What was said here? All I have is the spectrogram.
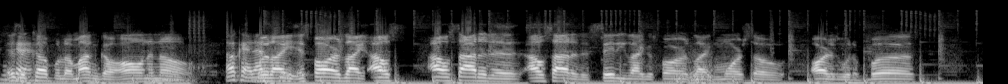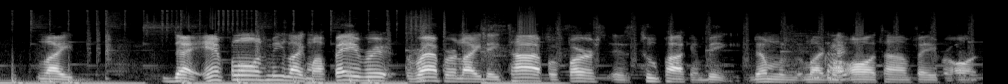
it's a couple of them. I can go on and on. Okay, that's but like as far as like out, outside of the outside of the city, like as far as like more so artists with a buzz, like that influenced me. Like my favorite rapper, like they tied for first is Tupac and Biggie. Them was like my all time favorite artists.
